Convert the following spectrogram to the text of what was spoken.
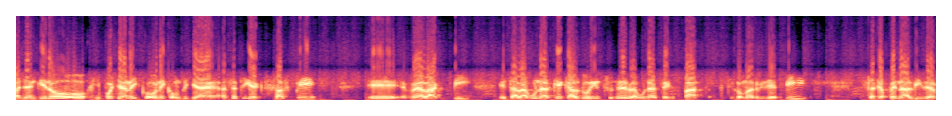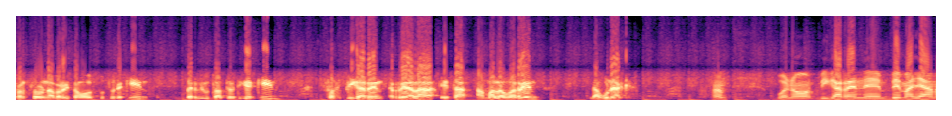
baina gero jipoia nahiko nahiko ondila, eh? atletikek zazpi, e, Realak bi, eta lagunak ekaldu egin zuen, lagunak bat, Atletico Madrid bi, zakapena lider Barcelona berrita magoz puturekin, berri dut atletikekin, zazpigaren Reala eta amalaugarren lagunak. Aha. Bueno, bigarren eh, B maila.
